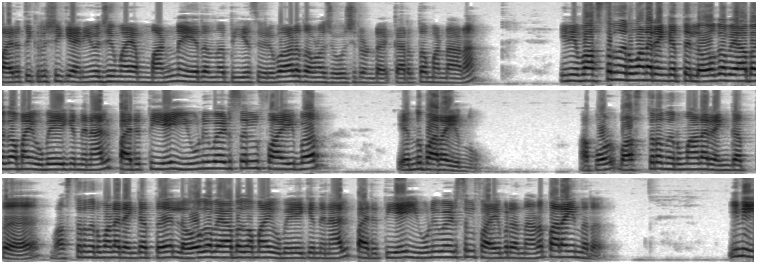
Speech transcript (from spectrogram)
പരുത്തി കൃഷിക്ക് അനുയോജ്യമായ മണ്ണ് ഏതെന്ന് പി എസ് സി ഒരുപാട് തവണ ചോദിച്ചിട്ടുണ്ട്. കറുത്ത മണ്ണാണ്. ഇനി വസ്ത്രനിർമ്മാണ രംഗത്ത് ലോകവ്യാപകമായി ഉപയോഗിക്കുന്നതിനാൽ പരുത്തിയെ യൂണിവേഴ്സൽ ഫൈബർ എന്ന് പറയുന്നു. അപ്പോൾ വസ്ത്രനിർമ്മാണ രംഗത്ത് വസ്ത്രനിർമ്മാണ രംഗത്ത് ലോകവ്യാപകമായി ഉപയോഗിക്കുന്നതിനാൽ പരുത്തിയെ യൂണിവേഴ്സൽ ഫൈബർ എന്നാണ് പറയുന്നത്. ഇനി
